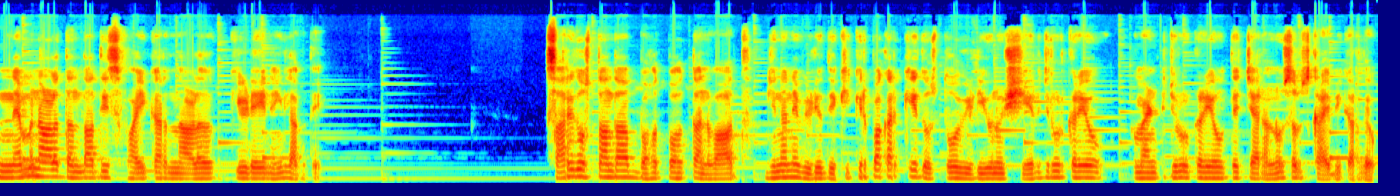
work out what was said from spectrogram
ਨਿੰਮ ਨਾਲ ਦੰਦਾਂ ਦੀ ਸਫ਼ਾਈ ਕਰਨ ਨਾਲ ਕੀੜੇ ਨਹੀਂ ਲੱਗਦੇ। ਸਾਰੇ ਦੋਸਤਾਂ ਦਾ ਬਹੁਤ-ਬਹੁਤ ਧੰਨਵਾਦ। ਜਿਨ੍ਹਾਂ ਨੇ ਵੀਡੀਓ ਦੇਖੀ, ਕਿਰਪਾ ਕਰਕੇ ਦੋਸਤੋ ਵੀਡੀਓ ਨੂੰ ਸ਼ੇਅਰ ਜ਼ਰੂਰ ਕਰਿਓ, ਕਮੈਂਟ ਜ਼ਰੂਰ ਕਰਿਓ ਤੇ ਚੈਨਲ ਨੂੰ ਸਬਸਕ੍ਰਾਈਬ ਵੀ ਕਰ ਦਿਓ।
